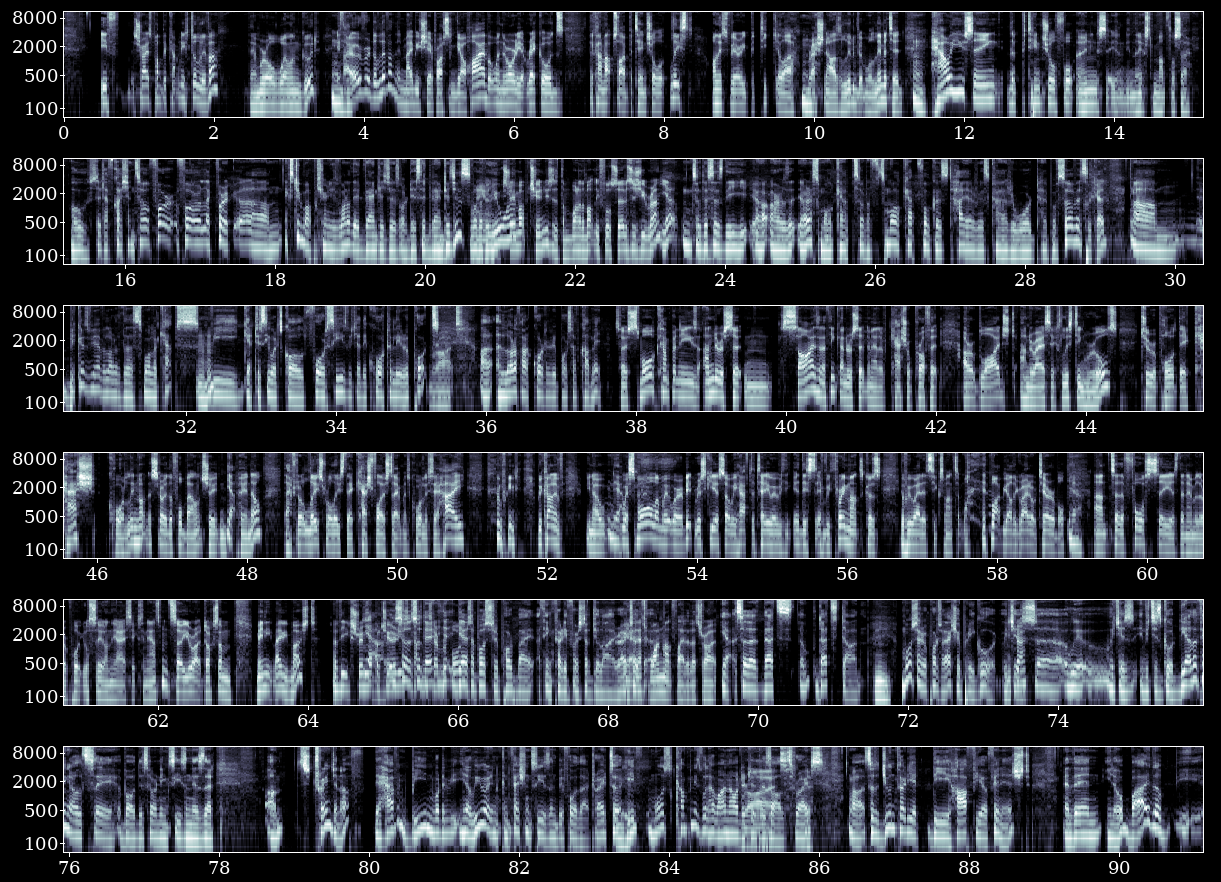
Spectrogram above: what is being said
If Australia's public companies deliver, then we're all well and good. If hmm. they over deliver, then maybe share prices can go higher. But when they're already at records, the kind of upside potential, at least on this very particular hmm. rationale, is a little bit more limited. How are you seeing the potential for earnings season in the next month or so? Oh, it's a tough question. So for for like for um, extreme opportunities, one of the advantages or disadvantages, whatever you Extreme want. Extreme opportunities is the, one of the Motley Fool services you run. Yeah. and So this is the uh, our, our small cap sort of small cap focused, higher risk, higher reward type of service. Quick ad. Um, because we have a lot of the smaller caps, We get to see what's called four Cs, which are the quarterly reports. Right. Uh, a lot of our quarterly reports have come in. So small companies under a certain size and I think under a certain amount of cash or profit are obliged under ASX listing rules to report their cash quarterly, not necessarily the full balance sheet and Yeah. P&L. They have to at least release their cash flow statements quarterly. Say, hey, we, we kind of, you know, Yeah. we're small and we're, we're a bit riskier, so we have to tell you everything this every three months because if we waited six months, it might, it might be either great or terrible. Yeah. Um, so the 4C is the name of the report. You'll see it on the ASX announcement. So you're right, Doc. Some many, maybe most of the extreme opportunities so, so they're, have they're supposed to report by I think 31st of July, right? yeah, so that's th- one month later. That's right. Yeah, so that, that's uh, that's done. Most of the reports are actually pretty good, which. Okay. is uh, whi- which is which is good. The other thing I'll say about this earnings season is that, um, strange enough, there haven't been what we, you know. We were in confession season before that, right? So if most companies would have unaudited Mm-hmm. Right, results, right? yes. Uh, so the June 30th, the half year finished, and then you know by the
